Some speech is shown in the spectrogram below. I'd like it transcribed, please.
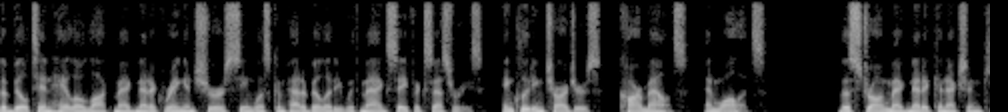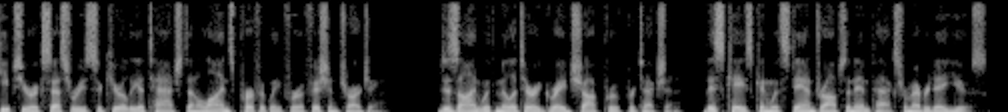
The built-in Halo Lock magnetic ring ensures seamless compatibility with MagSafe accessories, including chargers, car mounts, and wallets. The strong magnetic connection keeps your accessories securely attached and aligns perfectly for efficient charging. Designed with military-grade shockproof protection, this case can withstand drops and impacts from everyday use.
